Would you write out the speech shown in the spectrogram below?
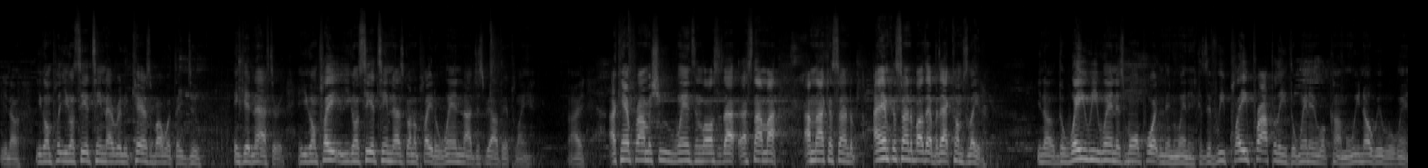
You know, you're gonna play. You're gonna see a team that really cares about what they do and getting after it. And you're gonna play. You're gonna see a team that's gonna play to win, not just be out there playing. All right. I can't promise you wins and losses. That that's not my. I'm not concerned. I am concerned about that, but that comes later. You know, the way we win is more important than winning. Because if we play properly, the winning will come, and we know we will win.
